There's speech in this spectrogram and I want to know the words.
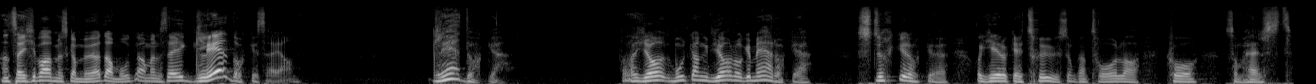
Han sier ikke bare at vi skal møte motgang, men han sier 'gled dere'. sier han. Gled dere. For gjør, Motgangen gjør noe med dere, styrker dere og gir dere ei tru som kan tåle hva som helst.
